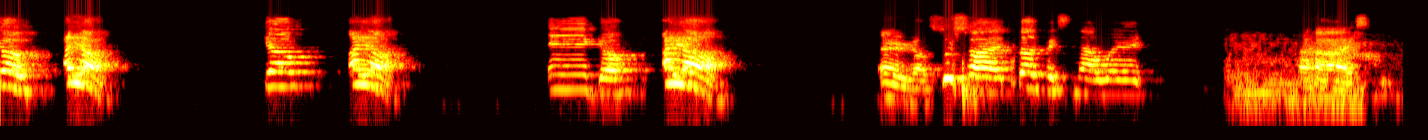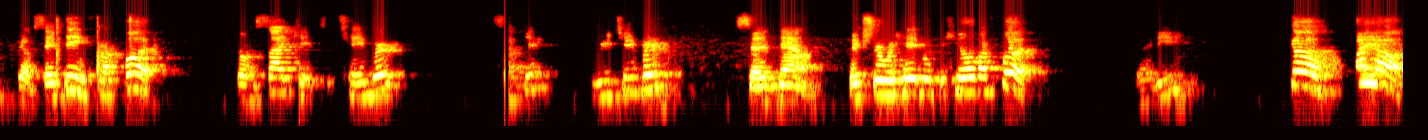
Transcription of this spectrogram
Go. Aya. Go. Aya. And go. Aya. There you go. Switch sides. Belly facing that way. Nice. Go. Same thing. Front foot. Go side kick. So chamber. Side kick. Rechamber. Set it down. Make sure we're hitting with the heel of our foot. Ready? Go. Aya.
